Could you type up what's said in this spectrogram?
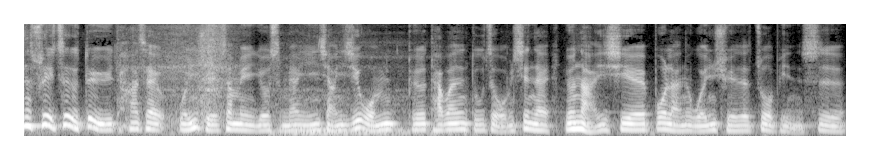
那所以这个对于他在文学上面有什么样影响？以及我们比如台湾的读者，我们现在有哪一些波兰的文学的作品是，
